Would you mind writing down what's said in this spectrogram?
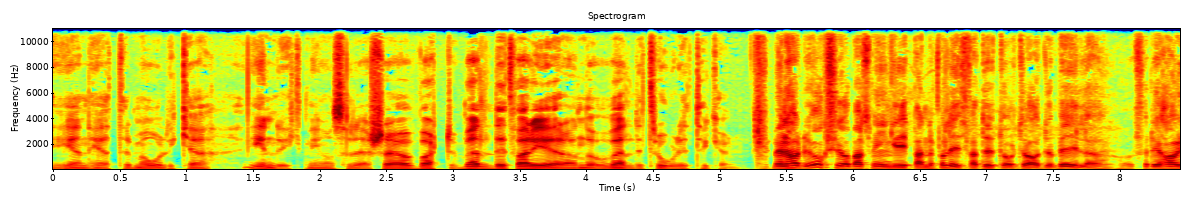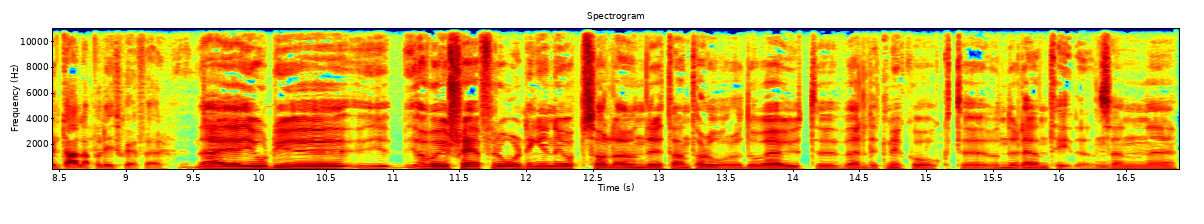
enheter med olika inriktning och sådär. Så det har varit väldigt varierande och väldigt roligt tycker jag. Men har du också jobbat som ingripande polis, varit ute och åkt radiobil? För det har inte alla polischefer. Nej, jag gjorde ju, jag var ju chef för ordningen i Uppsala under ett antal år och då var jag ute väldigt mycket och åkte under den tiden. Mm. Sen eh,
